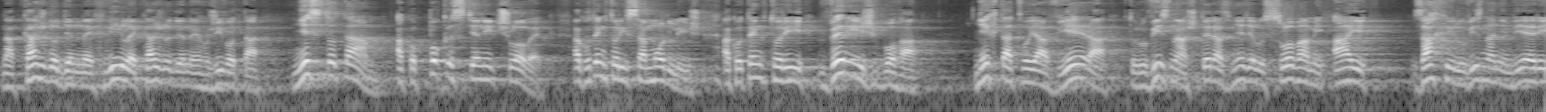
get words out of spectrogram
na každodenné chvíle každodenného života. Nes to tam, ako pokrstený človek, ako ten, ktorý sa modlíš, ako ten, ktorý veríš v Boha. Nech tá tvoja viera, ktorú vyznáš teraz v nedelu slovami aj za chvíľu vyznaním viery,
